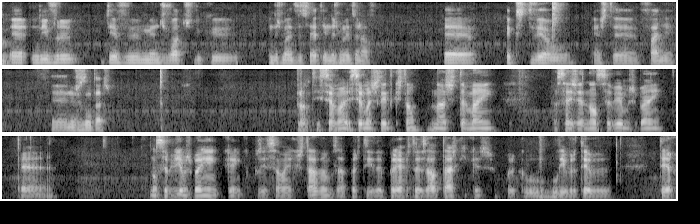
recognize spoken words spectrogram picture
uh, o LIVRE teve menos votos do que em 2017 e em 2019. Uh, eh, a que se deveu esta falha nos resultados? Pronto, isso é, uma, isso é uma excelente questão. Nós também, ou seja, não sabemos bem, uh, não sabíamos bem em que, em que, posição é que estávamos à partida para estas autárquicas, porque o, o LIVRE teve, teve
